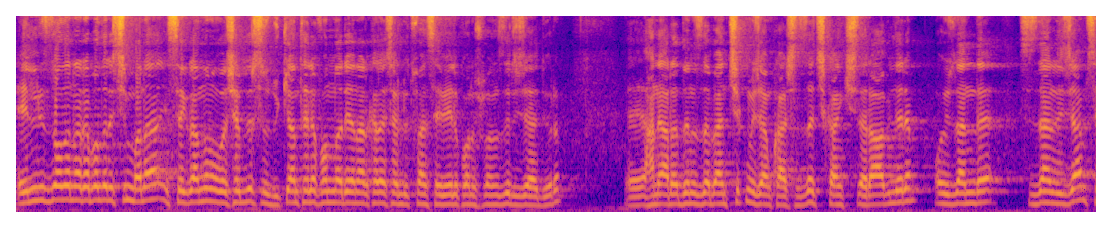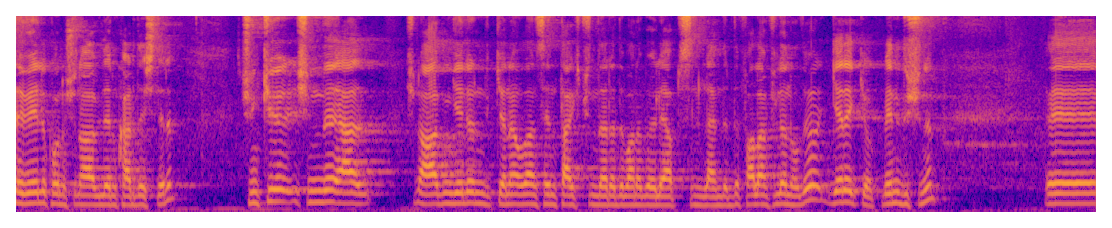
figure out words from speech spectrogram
Elinizde olan arabalar için bana Instagram'dan ulaşabilirsiniz. Dükkan telefonunu arayan arkadaşlar lütfen seviyeli konuşmanızı rica ediyorum. Ee, hani aradığınızda ben çıkmayacağım karşınıza. Çıkan kişiler abilerim. O yüzden de sizden ricam seviyeli konuşun abilerim, kardeşlerim. Çünkü şimdi ya şimdi abim geliyorum dükkana olan senin takipçin de aradı bana böyle yaptı sinirlendirdi falan filan oluyor. Gerek yok. Beni düşünün. Ee,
